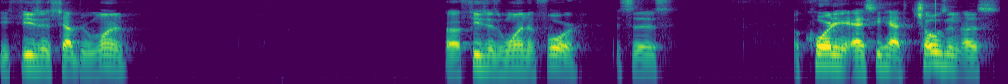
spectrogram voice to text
Ephesians chapter 1. Uh, Ephesians 1 and 4. It says, according as he hath chosen us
